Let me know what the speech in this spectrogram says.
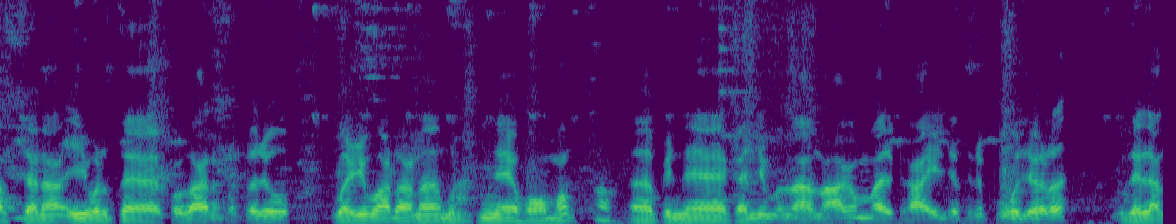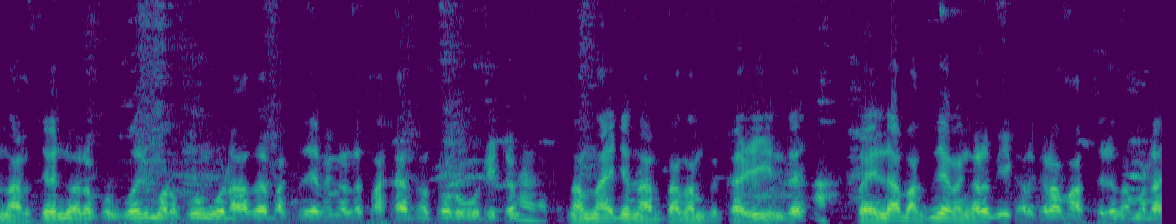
അർച്ചന ഇവിടുത്തെ പ്രധാനപ്പെട്ട ഒരു വഴിപാടാണ് മൃത്യുഞ്ജയ ഹോമം. പിന്നെ കന്നി നാഗന്മാർക്ക് ആയില്യത്തിന് പൂജകൾ ഇതെല്ലാം നടത്തിയതിന് ഉറപ്പും ഒരു മുടക്കവും കൂടാതെ ഭക്തജനങ്ങളുടെ സഹകരണത്തോട് കൂടിയിട്ടും നന്നായിട്ട് നടത്താൻ നമുക്ക് കഴിയുന്നുണ്ട്. അപ്പൊ എല്ലാ ഭക്തജനങ്ങളും ഈ കർക്കിടക മാസത്തിൽ നമ്മുടെ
